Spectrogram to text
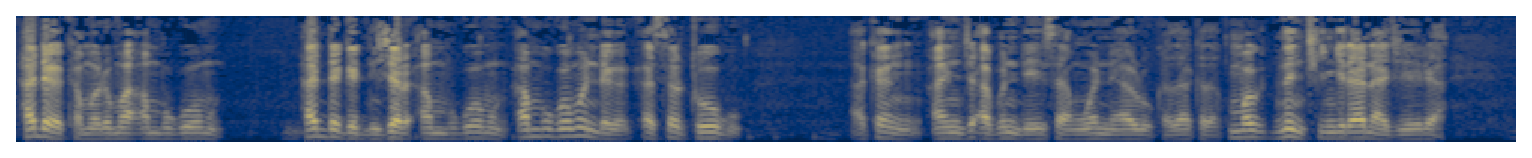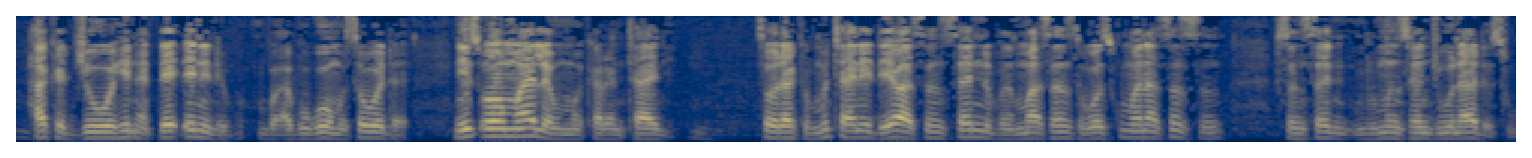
Har daga Kamaru ma an bugo min. Har daga Nijar an bugo min. An bugo min daga ƙasar Togo akan an ji abin da ya samu wannan yaro kaza kaza. Kuma nan cikin gida Najeriya haka jihohi nan ɗaiɗai ne da ba a bugo mu saboda ni tsohon malamin makaranta ne. Saboda mutane da yawa sun san ba ma san su wasu kuma na san sun san mun san juna da su.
